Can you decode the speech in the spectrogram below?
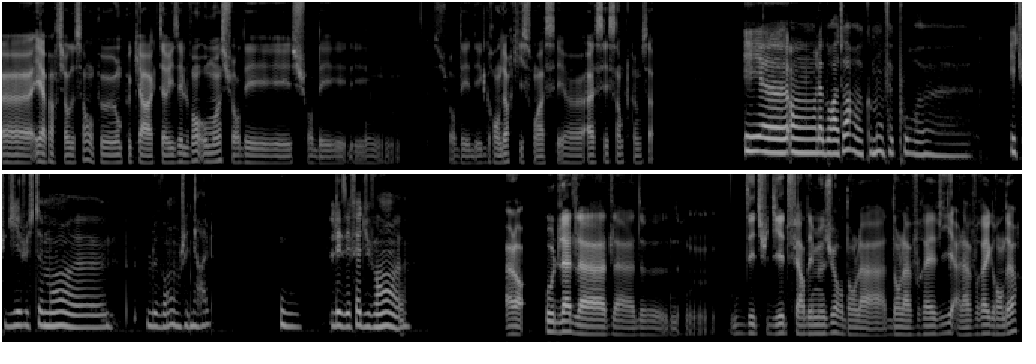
Euh, et à partir de ça, on peut, on peut caractériser le vent au moins sur des, sur des, sur des, grandeurs qui sont assez, euh, assez simples comme ça. Et en laboratoire, comment on fait pour étudier justement euh, le vent en général ou les effets du vent euh Alors, au-delà de d'étudier, de, faire des mesures dans la, dans la vraie vie, à la vraie grandeur,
